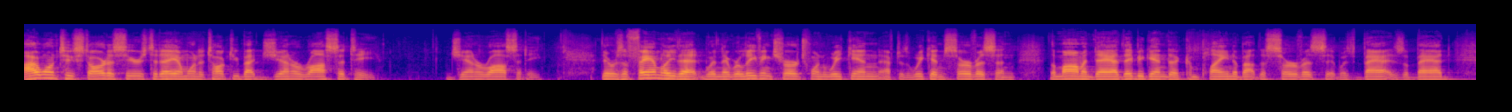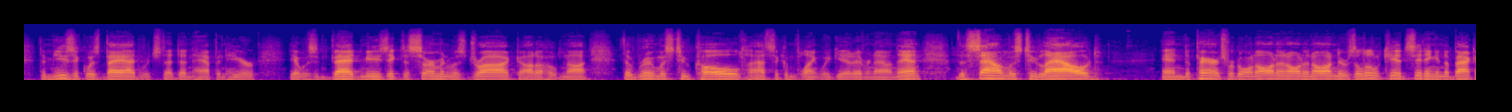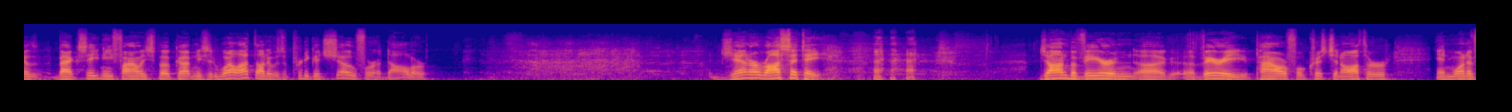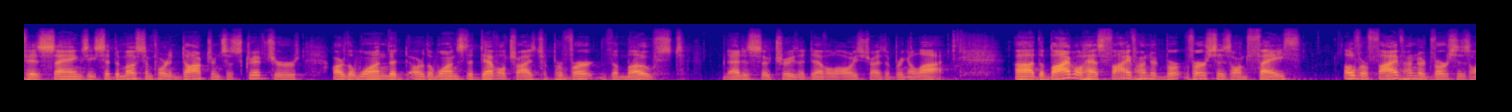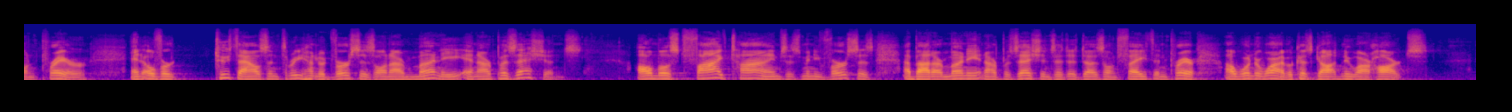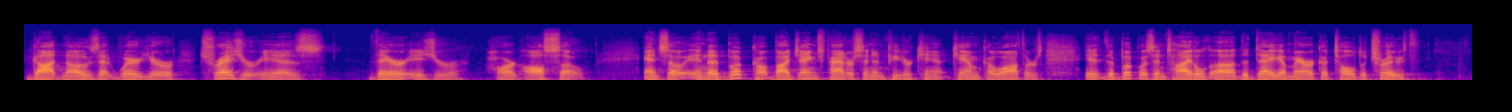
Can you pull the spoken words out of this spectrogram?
I want to start a series today. I want to talk to you about generosity. Generosity. There was a family that, when they were leaving church one weekend after the weekend service, and the mom and dad, they began to complain about the service. It was bad. It was a bad. The music was bad, which that doesn't happen here. It was bad music. The sermon was dry. God, I hope not. The room was too cold. That's a complaint we get every now and then. The sound was too loud and the parents were going on and on and on. There was a little kid sitting in the back of back seat, and he finally spoke up and he said, "Well, I thought it was a pretty good show for a dollar." Generosity. John Bevere, uh, a very powerful Christian author, in one of his sayings, he said, "The most important doctrines of Scripture are the one that are the ones the devil tries to pervert the most." That is so true. The devil always tries to bring a lie. Uh, the Bible has 500 verses on faith, over 500 verses on prayer, and over 2,300 verses on our money and our possessions almost five times as many verses about our money and our possessions as it does on faith and prayer. I wonder why? Because God knew our hearts. God knows that where your treasure is, there is your heart also. And so, in the book by James Patterson and Peter Kim, co authors, the book was entitled uh, The Day America Told the Truth.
